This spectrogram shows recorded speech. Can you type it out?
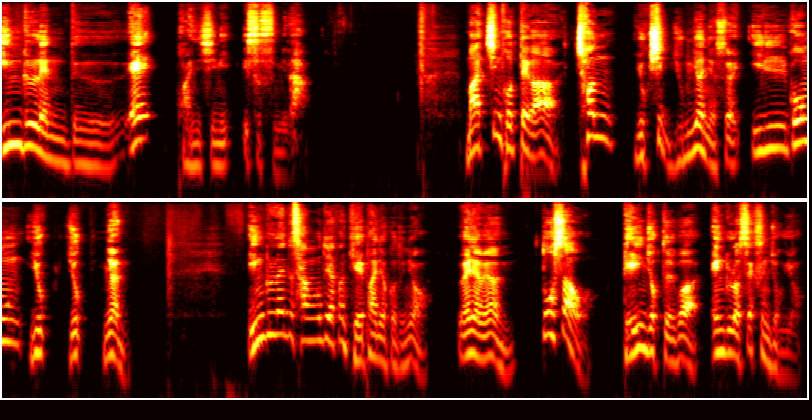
잉글랜드에 관심이 있었습니다. 마침 그때가 1066년이었어요. 1066년. 잉글랜드 상황도 약간 개판이었거든요. 왜냐면 또 싸워. 대인족들과 앵글로 섹슨족이요.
